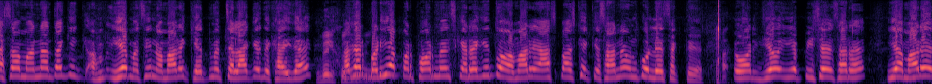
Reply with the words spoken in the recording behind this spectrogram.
ऐसा मानना था कि हम ये मशीन हमारे खेत में चला के दिखाई जाए। बिल्कुल, अगर बढ़िया परफॉर्मेंस करेगी तो हमारे आसपास के किसान हैं उनको ले सकते हैं। और ये ये पीछे सर है ये हमारे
